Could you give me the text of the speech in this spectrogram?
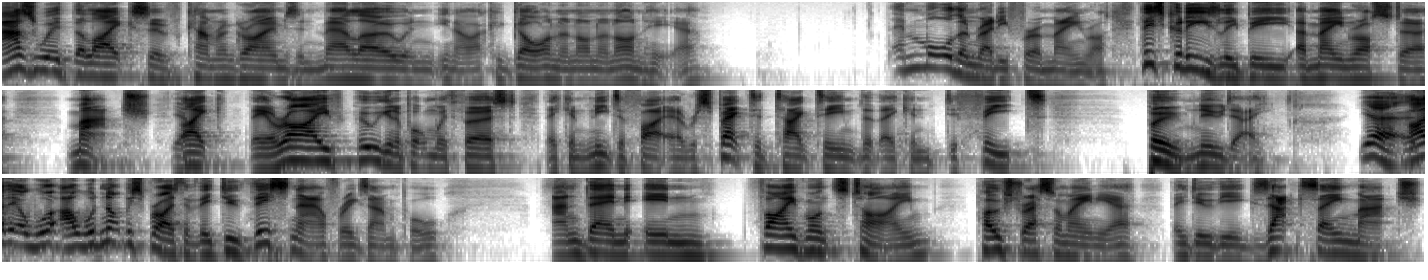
as with the likes of Cameron Grimes and Melo, and you know, I could go on and on and on here they're more than ready for a main roster. This could easily be a main roster match. Like they arrive, who are we going to put them with first? They can need to fight a respected tag team that they can defeat. Boom, new day. Yeah. I, think, I wou- I would not be surprised if they do this now, for example, and then in five months' time, post WrestleMania, they do the exact same match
